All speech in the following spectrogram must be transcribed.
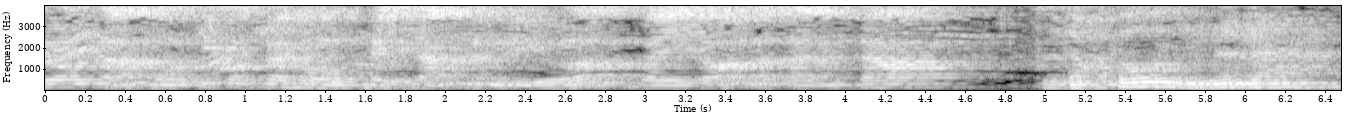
thưa ông cả một khi con xoay hồn thấy trán mình bị ngứa vậy đó là tại làm sao? Độc tố mình nó ra.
